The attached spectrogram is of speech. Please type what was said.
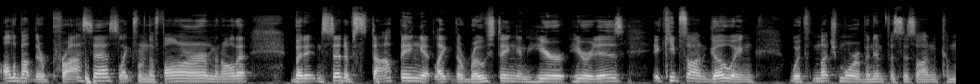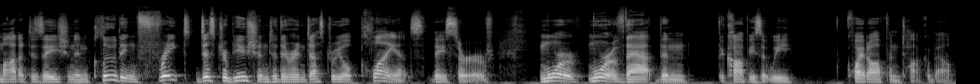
all about their process, like from the farm and all that. But it, instead of stopping at like the roasting and here here it is, it keeps on going with much more of an emphasis on commoditization, including freight distribution to their industrial clients they serve. More more of that than the coffees that we quite often talk about.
